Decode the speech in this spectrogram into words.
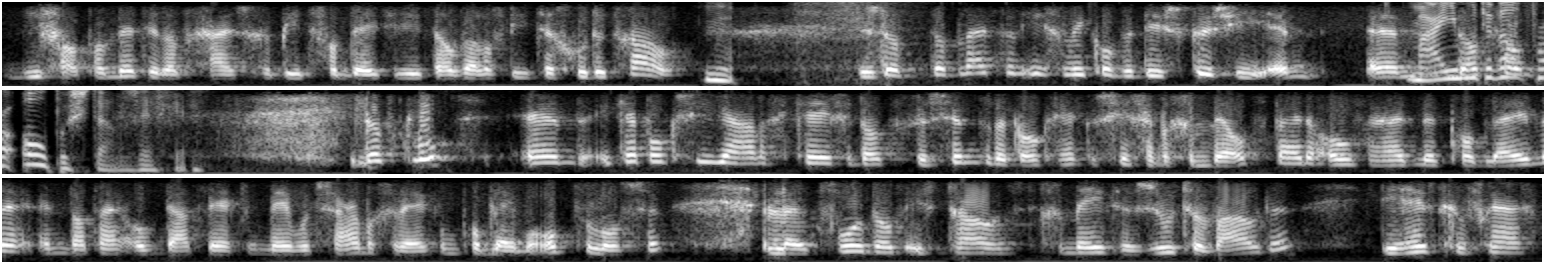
die valt dan net in dat grijze gebied van deed hij dit nou wel of niet een goede trouw. Ja. Dus dat, dat blijft een ingewikkelde discussie. En, en maar je moet er wel voor openstaan, zeg je. Dat klopt. En ik heb ook signalen gekregen dat recentelijk ook hackers zich hebben gemeld bij de overheid met problemen. En dat daar ook daadwerkelijk mee wordt samengewerkt om problemen op te lossen. Een leuk voorbeeld is trouwens de gemeente Zoeterwoude. Die heeft gevraagd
